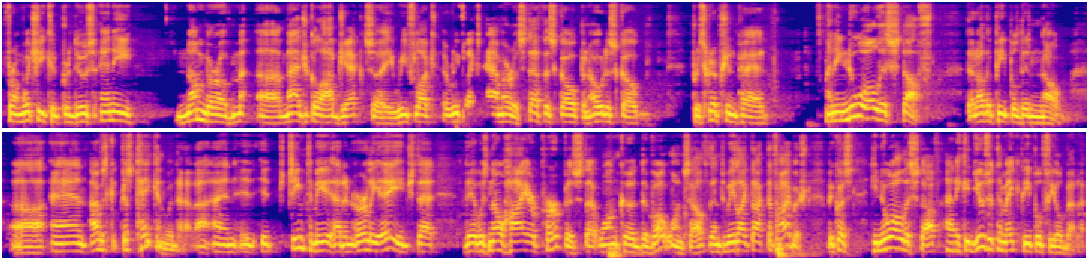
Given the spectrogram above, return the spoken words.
from which he could produce any number of uh, magical objects a a reflex hammer, a stethoscope, an otoscope, prescription pad. And he knew all this stuff that other people didn't know. Uh, and I was just taken with that. Uh, and it, it, seemed to me at an early age that there was no higher purpose that one could devote oneself than to be like Dr. Feibush, because he knew all this stuff and he could use it to make people feel better.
